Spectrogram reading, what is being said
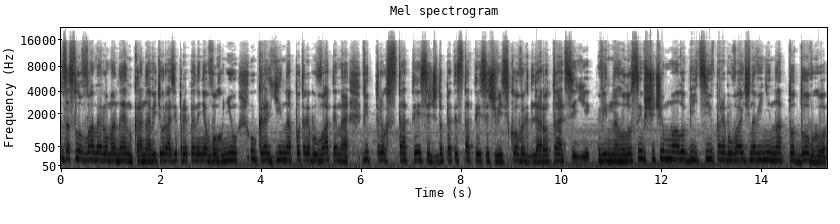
За словами Романенка, навіть у разі припинення вогню Україна потребуватиме від 300 тисяч до 500 тисяч військових для ротації. Він наголосив, що чимало бійців перебувають на війні надто довго.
